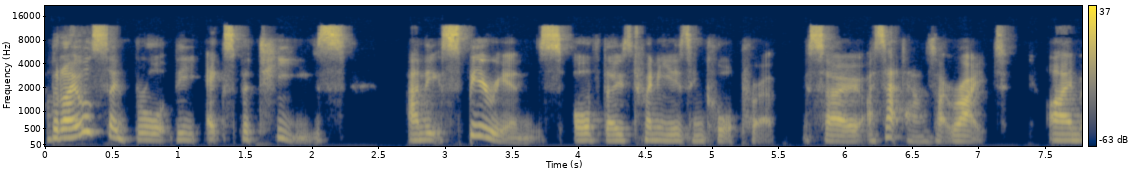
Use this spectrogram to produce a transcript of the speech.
But I also brought the expertise and the experience of those 20 years in corporate. So I sat down, I was like, right, I'm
